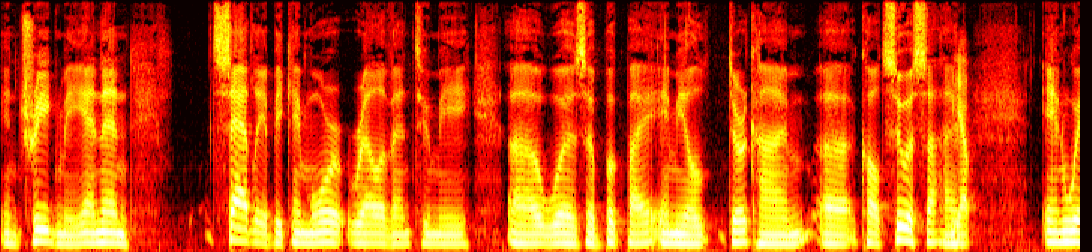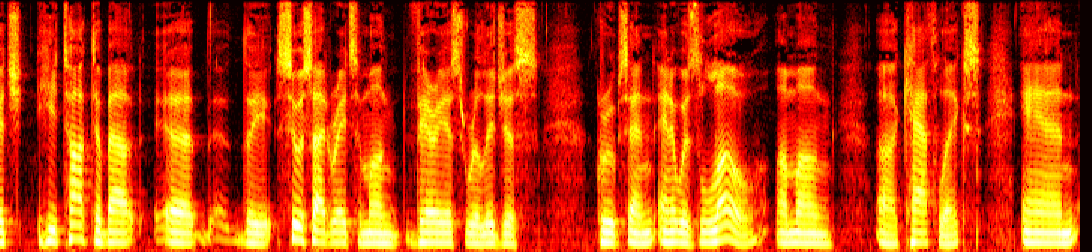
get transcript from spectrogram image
intrigued me, and then sadly, it became more relevant to me uh, was a book by Emile Durkheim uh, called Suicide. Yep. In which he talked about uh, the suicide rates among various religious groups, and, and it was low among uh, Catholics. And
